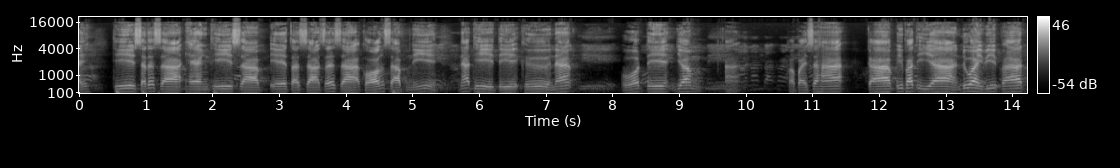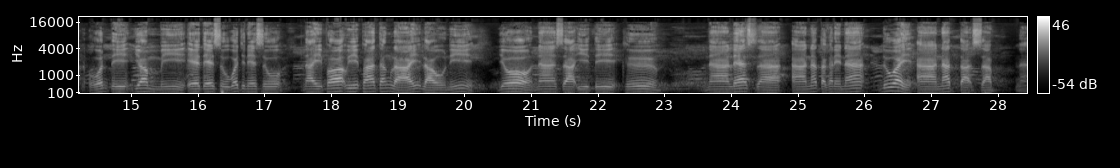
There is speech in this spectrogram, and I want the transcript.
ย ทีสัตสะแห่งทีสับเอตสสะสัตสะของสับนี้นาทีติคือนะโหติย่อมอะเข้าไปสหะกาบวิพัติยาด้วยวิพัตโหนติย่อมมีเอเตสุวัจเนสุ ในเพราะวิพัตทั้งหลายเหล่านี้ โยนาสาอิติคือ นาและสะอานัตตคเนนะ ด้วยอานัตตสัพนะ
